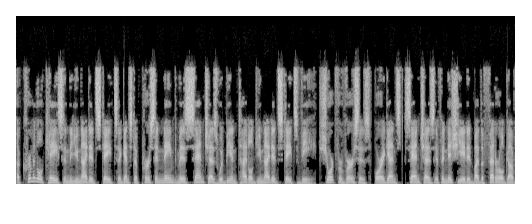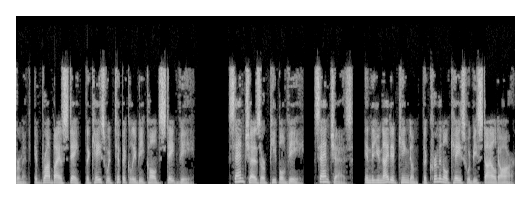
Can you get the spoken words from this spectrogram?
A criminal case in the United States against a person named Ms. Sanchez would be entitled United States v. short for versus, or against Sanchez if initiated by the federal government. If brought by a state, the case would typically be called State v. Sanchez or People v. Sanchez. In the United Kingdom, the criminal case would be styled R.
